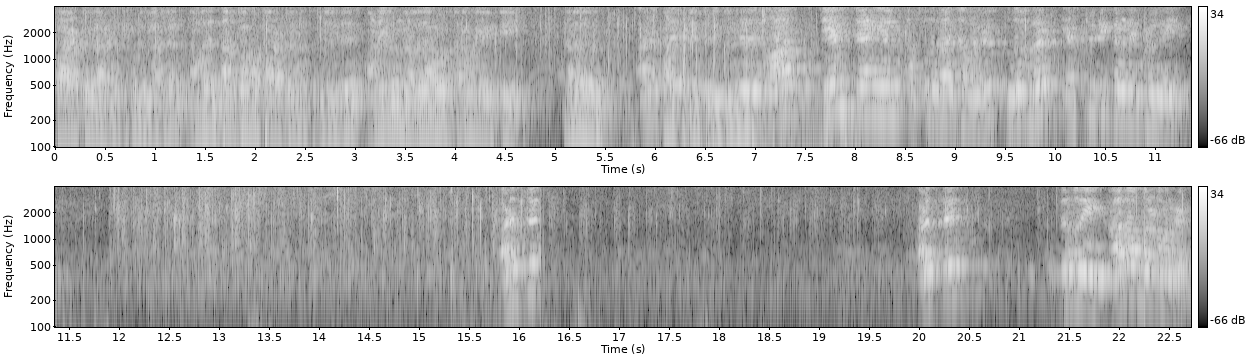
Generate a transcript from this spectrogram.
பாராட்டு விழா நடத்தி கொண்டுள்ளார்கள் நமது சார்பாக பாராட்டு நடத்தப்படுகிறது அனைவரும் நல்லதாக ஒரு தகவலை எழுப்பி நல்ல திரு ஜேம்ஸ் டேனியல் அற்புதராஜ் அவர்கள் முதல்வர் எஸ் விடி கல்லணை பள்ளி. அடுத்து அடுத்து திருமதி ராதாமோகன் அவர்கள்.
